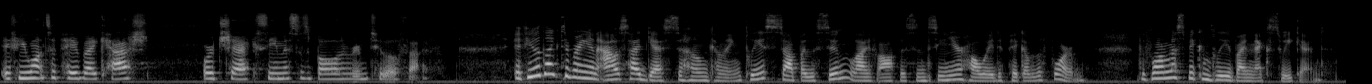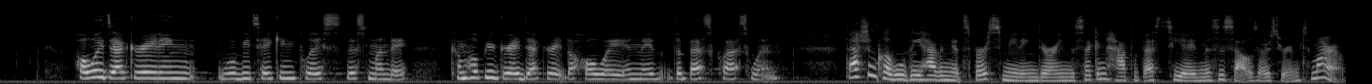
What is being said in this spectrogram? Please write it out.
If you want to pay by cash or check, see Mrs. Ball in room 205. If you would like to bring an outside guest to homecoming, please stop by the Student Life office in Senior Hallway to pick up the form. The form must be completed by next weekend. Hallway decorating will be taking place this Monday. Come help your grade decorate the hallway and may the best class win. Fashion Club will be having its first meeting during the second half of STA in Mrs. Salazar's room tomorrow.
